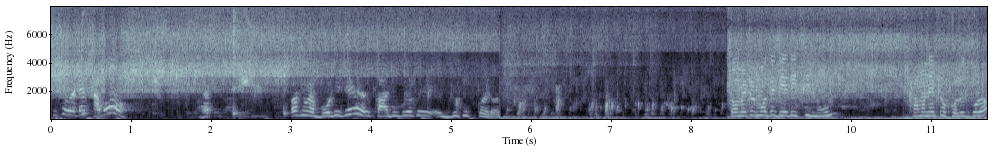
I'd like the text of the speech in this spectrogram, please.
কিছু এটা খাব? তোমরা বডিতে কাজুগুলোকে দু পিস করে দাও। টমেটোর মধ্যে দিয়ে দিচ্ছি নুন, সামান্য একটু হলুদ গুঁড়ো।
